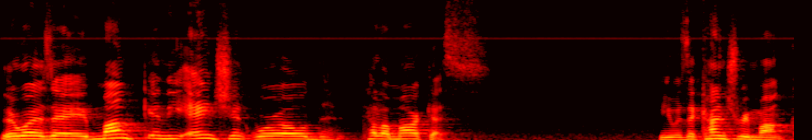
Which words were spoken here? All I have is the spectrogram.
There was a monk in the ancient world, Telemachus. He was a country monk.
